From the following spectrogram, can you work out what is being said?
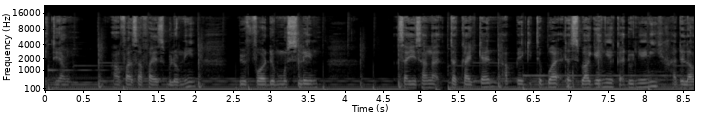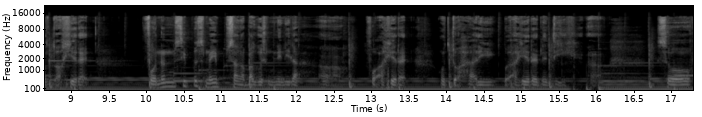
itu yang uh, falsafah yang sebelum ni. Before the Muslim saya sangat tekankan apa yang kita buat dan sebagainya kat dunia ni adalah untuk akhirat. For non-Muslim pun sebenarnya sangat bagus benda ni lah. Uh, for akhirat. Untuk hari berakhirat nanti. Uh, so,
